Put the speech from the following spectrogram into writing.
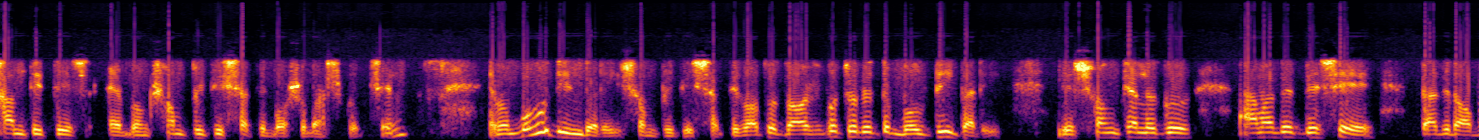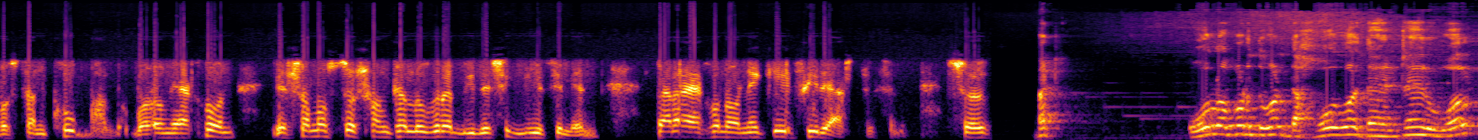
শান্তিতে এবং সম্প্রীতির সাথে বসবাস করছেন এবং বহুদিন ধরেই সম্প্রীতির সাথে গত দশ বছরে তো বলতেই পারি যে সংখ্যালঘু আমাদের দেশে তাদের অবস্থান খুব ভালো। বরং এখন যে সমস্ত সংখ্যালঘুরা বিদেশে গিয়েছিলেন তারা এখন অনেকেই ফিরে আসতেছেন। So all over the world, the whole world, the entire world,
